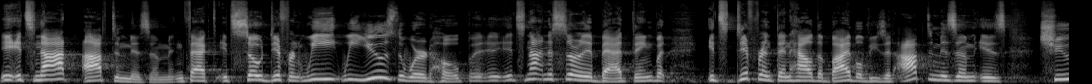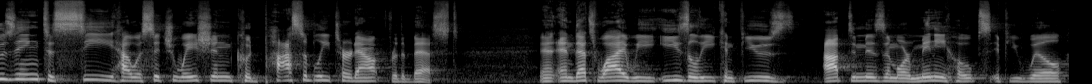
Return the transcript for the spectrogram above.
It's not optimism. In fact, it's so different. We, we use the word hope. It's not necessarily a bad thing, but it's different than how the Bible views it. Optimism is choosing to see how a situation could possibly turn out for the best. And, and that's why we easily confuse optimism or many hopes, if you will,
